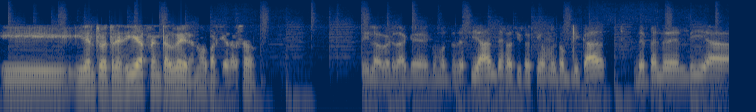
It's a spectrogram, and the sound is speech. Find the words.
y, dentro de tres días frente al Vera, ¿no? Partido atrasado. Sí, la verdad que como te decía antes, la situación es muy complicada. Depende del día,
